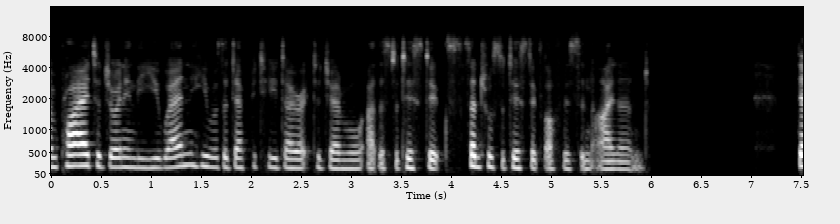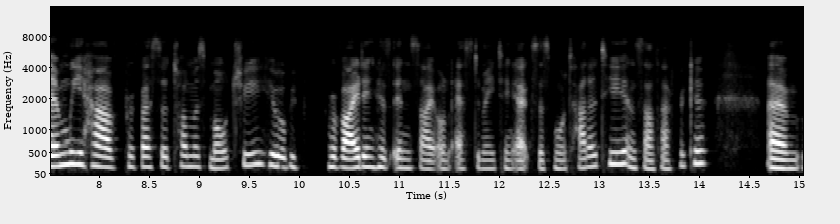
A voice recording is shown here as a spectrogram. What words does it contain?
And prior to joining the UN, he was a deputy director general at the Statistics Central Statistics Office in Ireland. Then we have Professor Thomas Moultrie, who will be providing his insight on estimating excess mortality in South Africa. Um,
